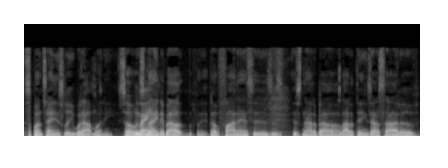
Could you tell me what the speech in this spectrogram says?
spontaneously without money. So it's Right. not even about you know, finances. It's, it's not about a lot of things outside of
